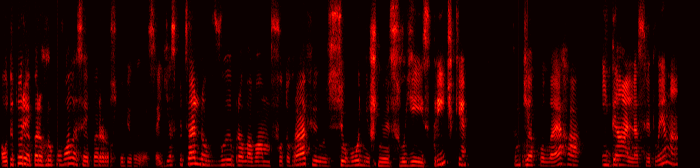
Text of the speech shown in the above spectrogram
Аудиторія перегрупувалася і перерозподілилася. Я спеціально вибрала вам фотографію з сьогоднішньої своєї стрічки. Це моя колега, ідеальна світлина.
